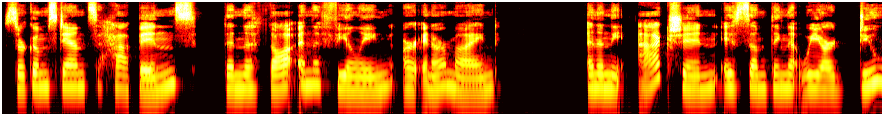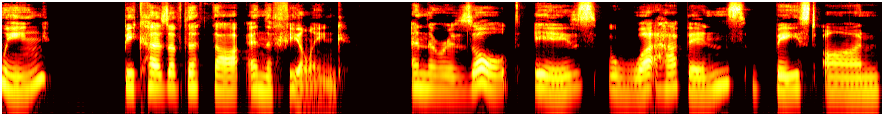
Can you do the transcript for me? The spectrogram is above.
Circumstance happens, then the thought and the feeling are in our mind. And then the action is something that we are doing because of the thought and the feeling. And the result is what happens based on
